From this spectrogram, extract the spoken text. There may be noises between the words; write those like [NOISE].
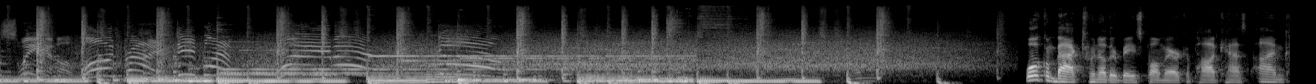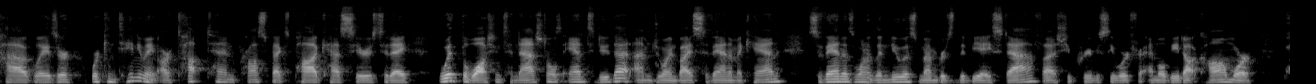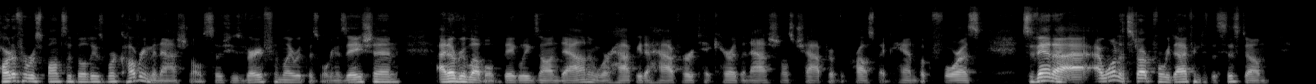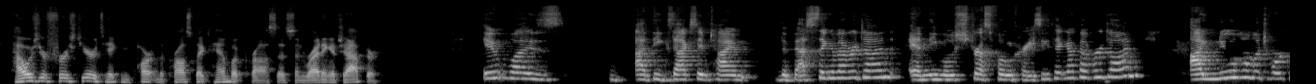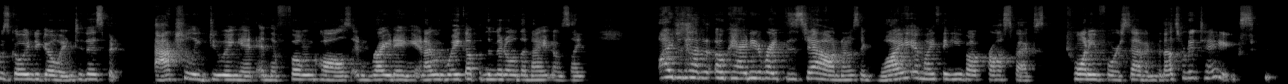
Swing Welcome back to another Baseball America podcast. I'm Kyle Glaser. We're continuing our top 10 prospects podcast series today with the Washington Nationals. And to do that, I'm joined by Savannah McCann. Savannah is one of the newest members of the BA staff. Uh, she previously worked for MLB.com, where part of her responsibilities were covering the Nationals. So she's very familiar with this organization at every level, big leagues on down. And we're happy to have her take care of the Nationals chapter of the prospect handbook for us. Savannah, I, I want to start before we dive into the system. How was your first year taking part in the prospect handbook process and writing a chapter? It was mm, at the exact same time the best thing I've ever done and the most stressful and crazy thing I've ever done. I knew how much work was going to go into this, but actually doing it and the phone calls and writing, and I would wake up in the middle of the night and I was like, I just had it. Okay, I need to write this down. And I was like, why am I thinking about prospects 24 7? But that's what it takes. [LAUGHS]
